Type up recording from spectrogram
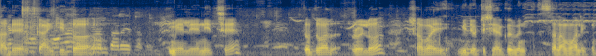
তাদের কাঙ্ক্ষিত মেলে নিচ্ছে। তো দোয়া রইল। সবাই ভিডিওটি শেয়ার করবেন। আসসালামু আলাইকুম।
